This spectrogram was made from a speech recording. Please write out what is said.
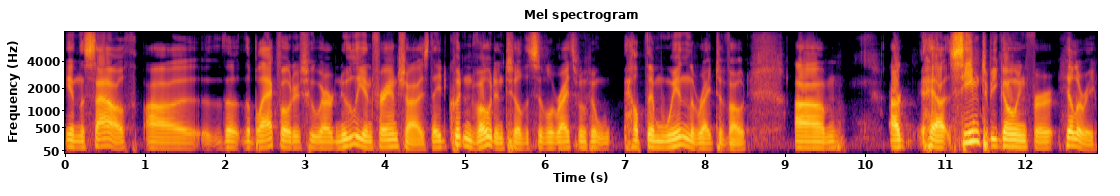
in the South, uh, the, the black voters who are newly enfranchised, they couldn't vote until the civil rights movement helped them win the right to vote, um, are, seem to be going for Hillary.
